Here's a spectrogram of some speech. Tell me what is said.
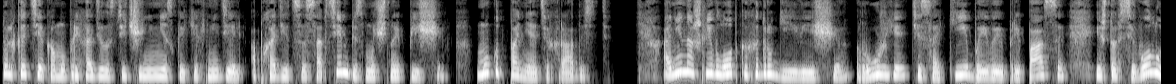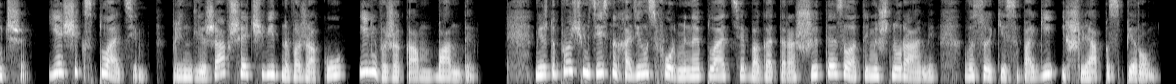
Только те, кому приходилось в течение нескольких недель обходиться совсем без мучной пищи, могут понять их радость. Они нашли в лодках и другие вещи – ружья, тесаки, боевые припасы и, что всего лучше, ящик с платьем, принадлежавший, очевидно, вожаку или вожакам банды. Между прочим, здесь находилось форменное платье, богато расшитое золотыми шнурами, высокие сапоги и шляпа с пером.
